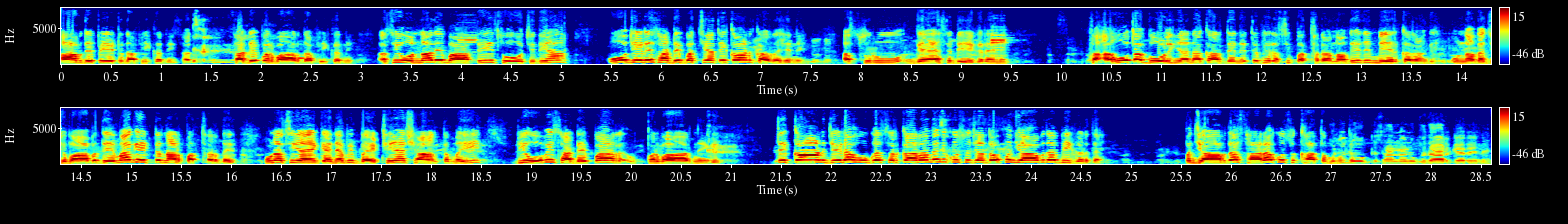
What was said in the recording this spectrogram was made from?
ਆਪ ਦੇ ਪੇਟ ਦਾ ਫਿਕਰ ਨਹੀਂ ਸਾਨੂੰ ਸਾਡੇ ਪਰਿਵਾਰ ਦਾ ਫਿਕਰ ਨਹੀਂ। ਅਸੀਂ ਉਹਨਾਂ ਦੇ ਵਾਸਤੇ ਹੀ ਸੋਚਦੇ ਆ ਉਹ ਜਿਹੜੇ ਸਾਡੇ ਬੱਚਿਆਂ ਤੇ ਕਾਣ ਕਰ ਰਹੇ ਨੇ, ਅਸਰੂ, ਗੈਸ ਡੇਗ ਰਹੇ ਨੇ ਉਹ ਤਾਂ ਗੋਲੀਆਂ ਨਾ ਕਰਦੇ ਨੇ ਤੇ ਫਿਰ ਅਸੀਂ ਪੱਥਰਾਂ ਨਾਲ ਉਹਦੀ ਮੇਰ ਕਰਾਂਗੇ। ਉਹਨਾਂ ਦਾ ਜਵਾਬ ਦੇਵਾਂਗੇ ਇੱਟ ਨਾਲ ਪੱਥਰ ਦੇ। ਹੁਣ ਅਸੀਂ ਐਂ ਕਹਿੰਦੇ ਆ ਵੀ ਬੈਠੇ ਆ ਸ਼ਾਂਤਮਈ, ਵੀ ਉਹ ਵੀ ਸਾਡੇ ਪਰ ਪਰਿਵਾਰ ਨੇਗੇ। ਤੇ ਕਾਣ ਜਿਹੜਾ ਹੋਊਗਾ ਸਰਕਾਰਾਂ ਦਾ ਨਹੀਂ ਕੁਛ ਜਾਂਦਾ ਉਹ ਪੰਜਾਬ ਦਾ ਵਿਗੜਦਾ। ਪੰਜਾਬ ਦਾ ਸਾਰਾ ਕੁਝ ਖਤਮ ਕੁਝ ਹੁੰਦਾ ਲੋਕ ਕਿਸਾਨਾਂ ਨੂੰ ਗਦਾਰ ਕਹਿ ਰਹੇ ਨੇ।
